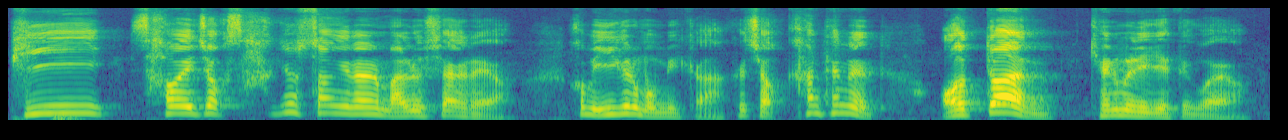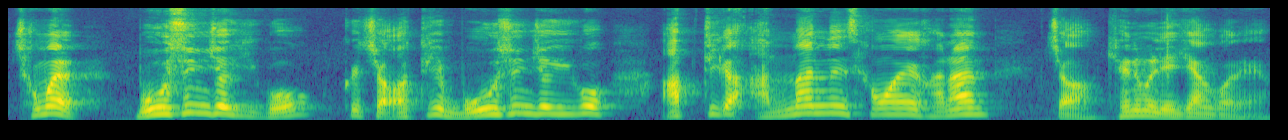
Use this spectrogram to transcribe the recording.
비사회적 사교성이라는 말로 시작을 해요. 그럼 이 글은 뭡니까? 그렇죠. 칸트는 어떠한 개념을 얘기했던 거예요. 정말 모순적이고 그렇죠. 어떻게 모순적이고 앞뒤가 안 맞는 상황에 관한 저 개념을 얘기한 거네요.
